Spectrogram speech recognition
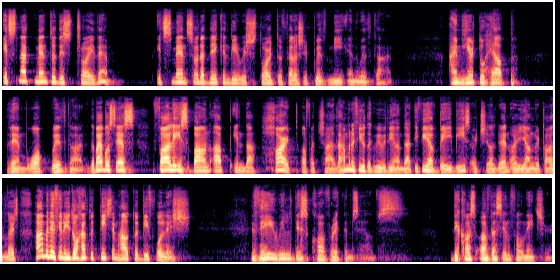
it's not meant to destroy them. It's meant so that they can be restored to fellowship with me and with God. I'm here to help them walk with God. The Bible says folly is bound up in the heart of a child. How many of you would agree with me on that? If you have babies or children or younger toddlers, how many of you know you don't have to teach them how to be foolish? They will discover it themselves because of the sinful nature.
